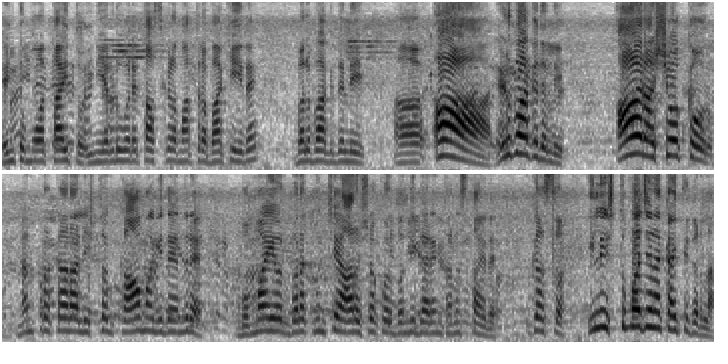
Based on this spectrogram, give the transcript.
ಎಂಟು ಮೂವತ್ತಾಯಿತು. ಇನ್ನು ಎರಡೂವರೆ ತಾಸುಗಳ ಮಾತ್ರ ಬಾಕಿ ಇದೆ. ಬಲಭಾಗದಲ್ಲಿ ಆ, ಆ ಎಡಭಾಗದಲ್ಲಿ ಆರ್ ಅಶೋಕ್ ಅವರು. ನನ್ನ ಪ್ರಕಾರ ಅಲ್ಲಿ ಇಷ್ಟೊಂದು ಕಾಮ್ ಆಗಿದೆ ಅಂದರೆ ಬೊಮ್ಮಾಯಿ ಅವ್ರು ಬರೋಕ್ಕೆ ಮುಂಚೆ ಆರ್ ಅಶೋಕ್ ಅವ್ರು ಬಂದಿದ್ದಾರೆ ಅಂತ ಅನಿಸ್ತಾ ಇದೆ. ಬಿಕಾಸ್ ಇಲ್ಲಿ ತುಂಬ ಜನ ಕಾಯ್ತಿದ್ರಲ್ಲ.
